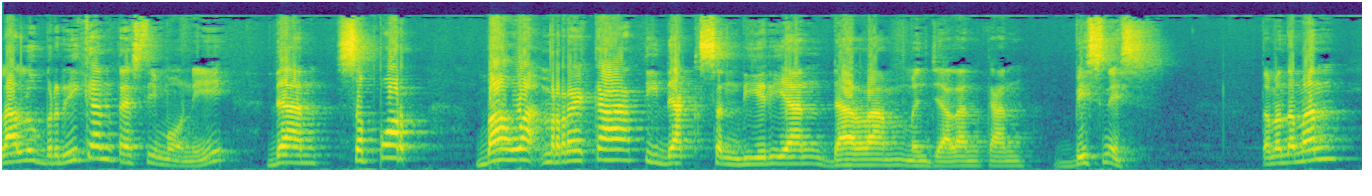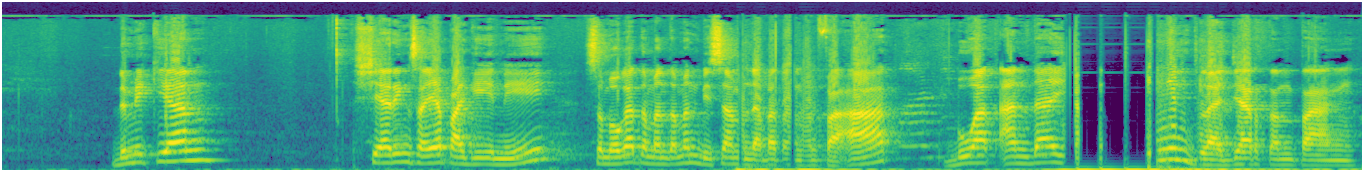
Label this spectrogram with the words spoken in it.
Lalu berikan testimoni dan support bahwa mereka tidak sendirian dalam menjalankan bisnis. Teman-teman, demikian sharing saya pagi ini. Semoga teman-teman bisa mendapatkan manfaat buat Anda yang ingin belajar tentang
